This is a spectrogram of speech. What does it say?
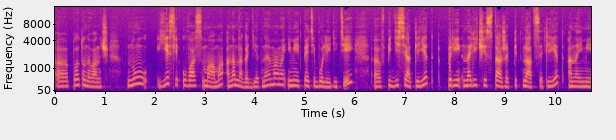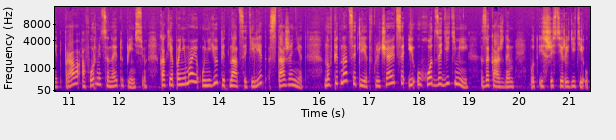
А, Платон Иванович, ну, если у вас мама, она многодетная мама, имеет 5 и более детей, э, в 50 лет при наличии стажа 15 лет она имеет право оформиться на эту пенсию. Как я понимаю, у нее 15 лет стажа нет. Но в 15 лет включается и уход за детьми, за каждым вот из шестерых детей, у-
